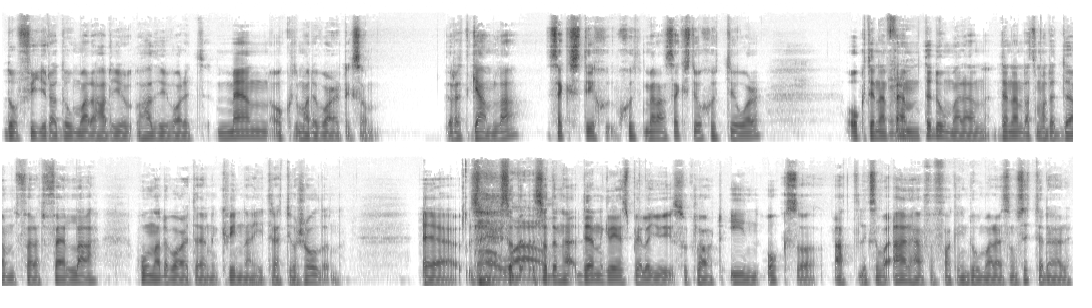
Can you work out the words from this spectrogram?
då fyra domare hade ju, hade ju varit män och de hade varit liksom rätt gamla, 60, 70, mellan 60 och 70 år. Och den här femte domaren, den enda som hade dömt för att fälla, hon hade varit en kvinna i 30-årsåldern. Eh, så så, wow. så den, här, den grejen spelar ju såklart in också. Att liksom, vad är det här för fucking domare som sitter där?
